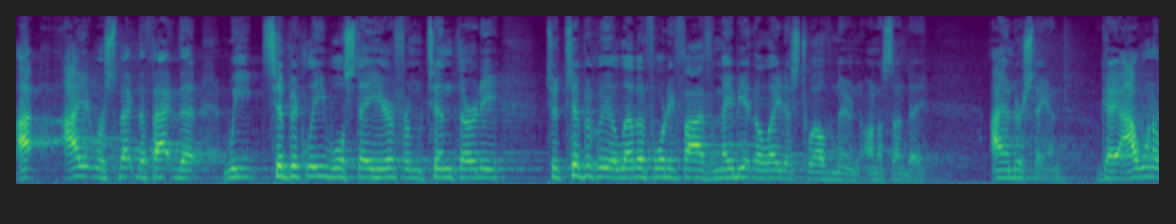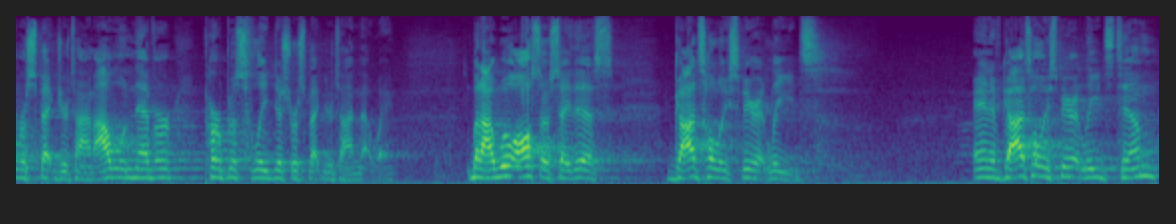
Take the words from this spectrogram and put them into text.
I, I respect the fact that we typically will stay here from 1030 to typically 1145, maybe at the latest 12 noon on a Sunday. I understand. Okay, I want to respect your time. I will never purposefully disrespect your time that way. But I will also say this God's Holy Spirit leads. And if God's Holy Spirit leads Tim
